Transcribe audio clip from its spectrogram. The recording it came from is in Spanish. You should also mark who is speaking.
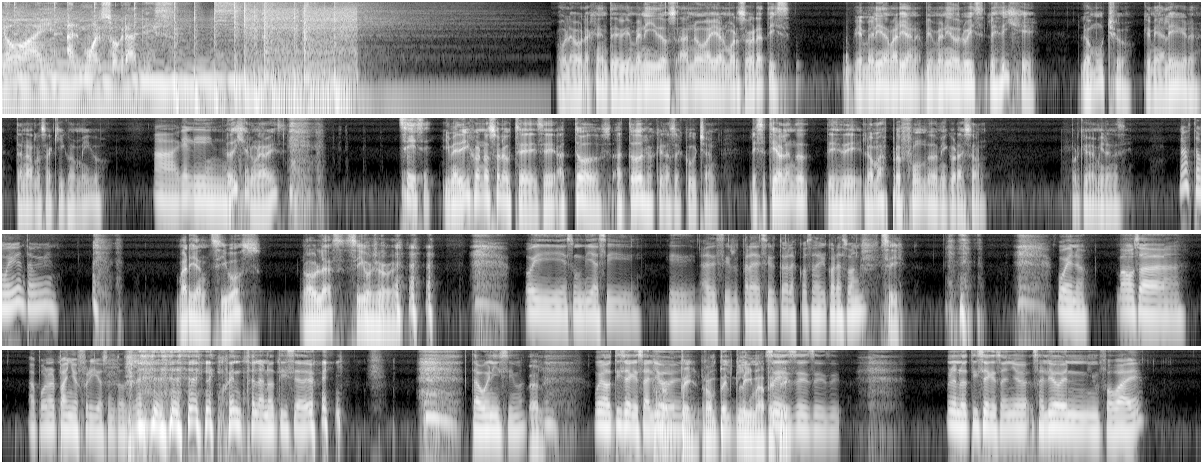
Speaker 1: No hay almuerzo gratis.
Speaker 2: Hola, hola gente, bienvenidos a No hay almuerzo gratis. Bienvenida Mariana, bienvenido Luis. Les dije lo mucho que me alegra tenerlos aquí conmigo.
Speaker 3: Ah, qué lindo.
Speaker 2: ¿Lo dije alguna vez?
Speaker 4: Sí, sí.
Speaker 2: Y me dirijo no solo a ustedes, eh, a todos, a todos los que nos escuchan. Les estoy hablando desde lo más profundo de mi corazón. ¿Por qué me miran así?
Speaker 3: No, está muy bien, está muy bien.
Speaker 2: Marian, si vos no hablas, sigo yo. ¿eh?
Speaker 3: Hoy es un día así eh, a decir, para decir todas las cosas del corazón.
Speaker 2: Sí.
Speaker 3: Bueno, vamos a, a poner paños fríos entonces. Les cuento la noticia de hoy. Está buenísima.
Speaker 2: Dale.
Speaker 3: Una noticia que salió
Speaker 2: Rompe,
Speaker 3: en...
Speaker 2: rompe el clima, Pepe.
Speaker 3: Sí, sí, sí, sí. Una noticia que salió, salió en Infobae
